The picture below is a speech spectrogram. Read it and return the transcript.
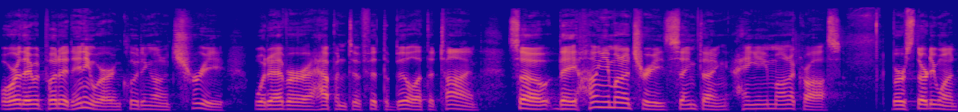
or they would put it anywhere, including on a tree, whatever happened to fit the bill at the time. So they hung him on a tree, same thing, hanging him on a cross. Verse 31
